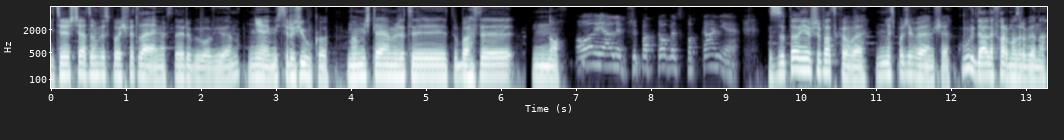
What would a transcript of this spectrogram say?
I co jeszcze ja tą wyspę oświetlałem, jak sobie ryby łowiłem? Nie, mister Ziółko. No myślałem, że ty tu bazę... No. Oj, ale przypadkowe spotkanie. Zupełnie przypadkowe. Nie spodziewałem się. Kurde, ale farma zrobiona.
